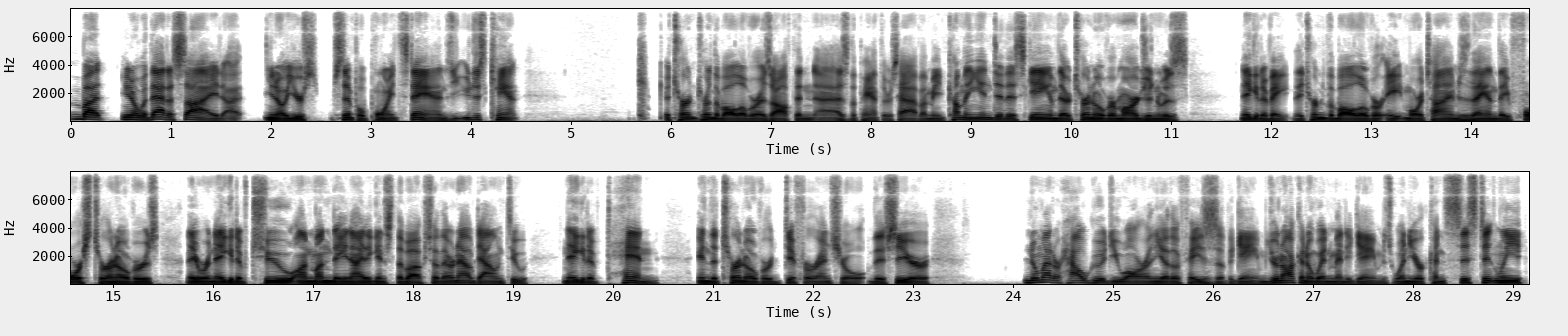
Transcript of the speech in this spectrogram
but you know, with that aside, I, you know, your simple point stands. You just can't Uh, turn turn the ball over as often as the Panthers have. I mean, coming into this game, their turnover margin was negative eight. They turned the ball over eight more times than they forced turnovers. They were negative two on Monday night against the Bucks, so they're now down to negative ten in the turnover differential this year. No matter how good you are in the other phases of the game, you're not going to win many games when you're consistently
